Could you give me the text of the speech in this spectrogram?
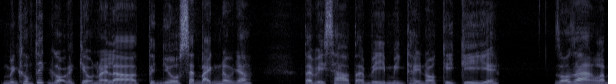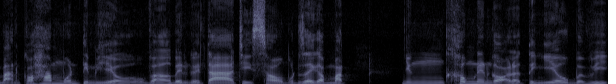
mình không thích gọi cái kiểu này là tình yêu xét đánh đâu nhá. Tại vì sao? Tại vì mình thấy nó kỳ kỳ ấy. Rõ ràng là bạn có ham muốn tìm hiểu và ở bên người ta chỉ sau một giây gặp mặt. Nhưng không nên gọi là tình yêu bởi vì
